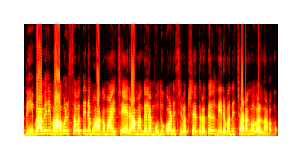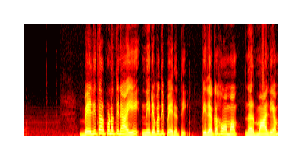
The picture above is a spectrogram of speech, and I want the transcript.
ദീപാവലി വാവുത്സവത്തിന്റെ ഭാഗമായി ചേരാമംഗലം മുതുകോട് ശിവക്ഷേത്രത്തിൽ നിരവധി ചടങ്ങുകൾ നടന്നു. ബലിതർപ്പണത്തിനായി നിരവധി പേരെത്തി. തിലകഹോമം നിർമാല്യം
